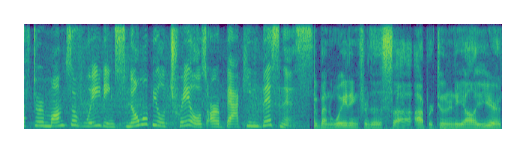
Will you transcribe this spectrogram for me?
After months of waiting, snowmobile trails are back in business. We've been waiting for this uh, opportunity all year.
